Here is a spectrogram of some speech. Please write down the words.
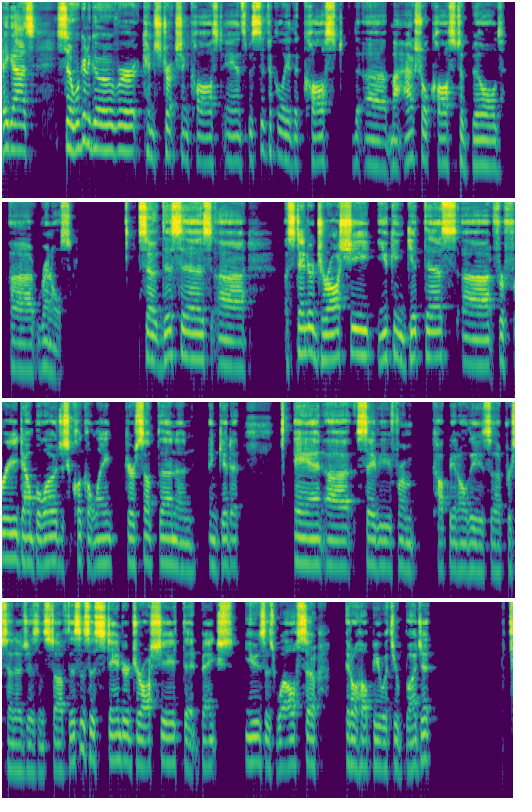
Hey guys, so we're going to go over construction cost and specifically the cost, uh, my actual cost to build uh, rentals. So this is uh, a standard draw sheet. You can get this uh, for free down below. Just click a link or something and, and get it and uh, save you from copying all these uh, percentages and stuff. This is a standard draw sheet that banks use as well. So it'll help you with your budget.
